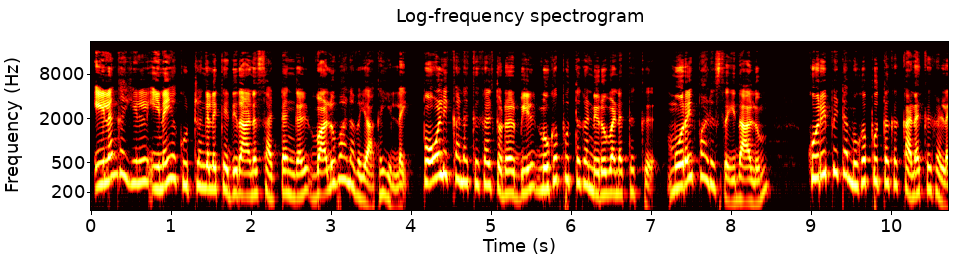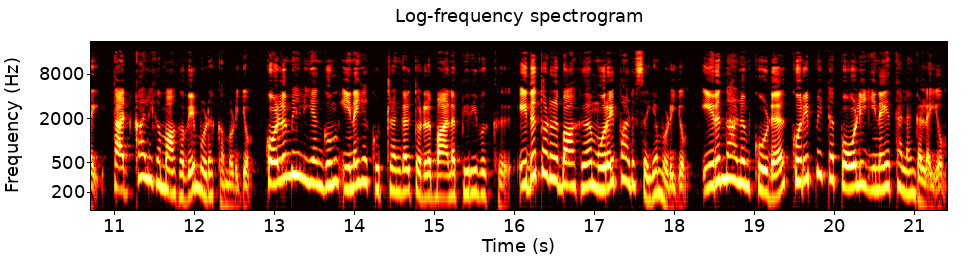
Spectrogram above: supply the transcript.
இலங்கையில் இணைய குற்றங்களுக்கு எதிரான சட்டங்கள் வலுவானவையாக இல்லை. போலி கணக்குகள் தொடர்பில் முகப்புத்தக நிறுவனத்துக்கு முறைப்பாடு செய்தாலும் குறிப்பிட்ட முகப்புத்தக கணக்குகளை தற்காலிகமாகவே முடக்க முடியும். கொழும்பில் இயங்கும் இணைய குற்றங்கள் தொடர்பான பிரிவுக்கு இது தொடர்பாக முறைப்பாடு செய்ய முடியும். இருந்தாலும் கூட குறிப்பிட்ட போலி இணையதளங்களையும்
